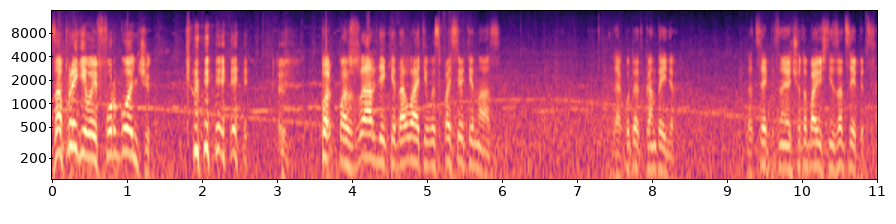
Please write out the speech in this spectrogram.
Запрыгивай в фургончик. Пожарники, давайте, вы спасете нас. Так, вот этот контейнер. Зацепится, но я что-то боюсь не зацепится.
